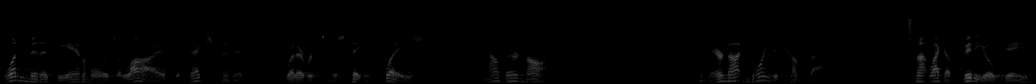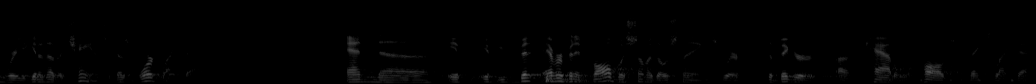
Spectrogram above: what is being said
one minute the animal is alive, the next minute whatever has taken place, and now they're not. And they're not going to come back. It's not like a video game where you get another chance. It doesn't work like that. And uh, if, if you've been, ever been involved with some of those things where the bigger uh, cattle and hogs and things like that,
